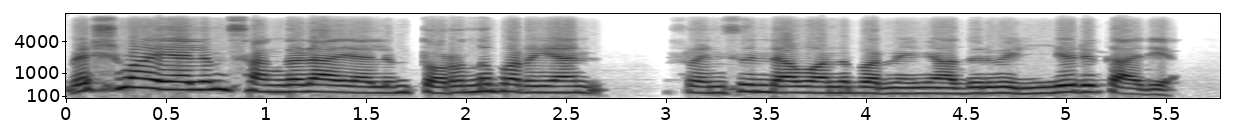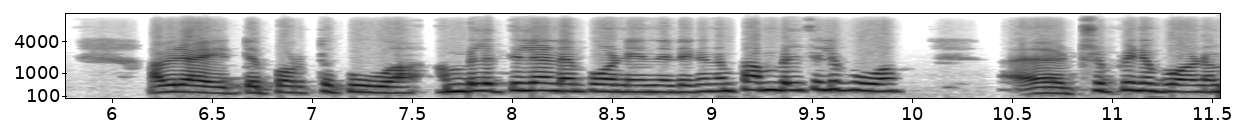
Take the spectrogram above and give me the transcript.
വിഷമായാലും സങ്കടമായാലും തുറന്നു പറയാൻ ഫ്രണ്ട്സ് ഉണ്ടാവുക എന്ന് പറഞ്ഞു കഴിഞ്ഞാൽ അതൊരു വലിയൊരു കാര്യമാണ് അവരായിട്ട് പുറത്ത് പോവുക അമ്പലത്തിലാണ് പോണേന്നുണ്ടെങ്കിൽ നമുക്ക് അമ്പലത്തിൽ പോവാം. ട്രിപ്പിന് പോകണം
